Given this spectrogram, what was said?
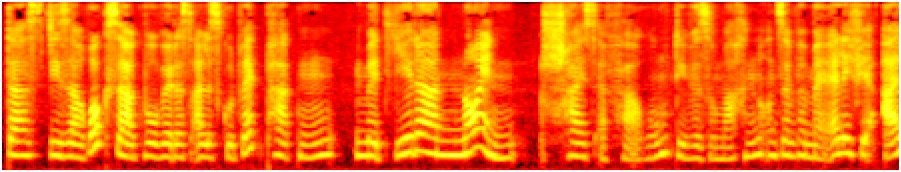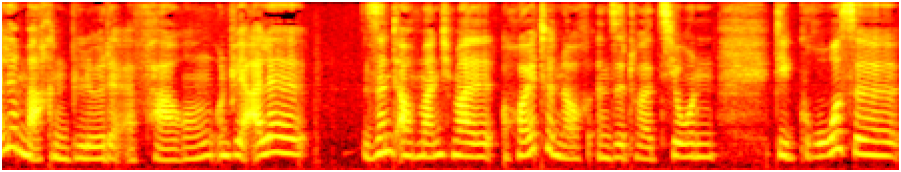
dass dieser Rucksack, wo wir das alles gut wegpacken, mit jeder neuen Scheißerfahrung, die wir so machen, und sind wir mal ehrlich, wir alle machen blöde Erfahrungen und wir alle sind auch manchmal heute noch in Situationen, die große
